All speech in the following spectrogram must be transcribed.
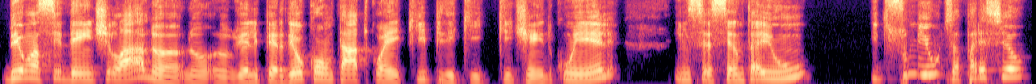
deu um acidente lá, no, no, ele perdeu o contato com a equipe que, que tinha ido com ele em 61 e sumiu, desapareceu.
